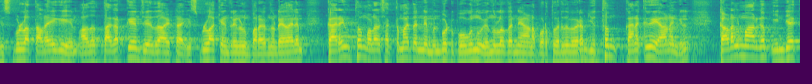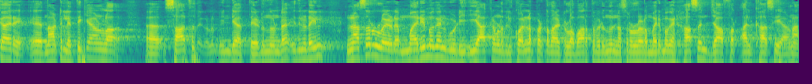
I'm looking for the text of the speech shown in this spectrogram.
ഹിസ്ബുള്ള തടയുകയും അത് തകർക്കുകയും ചെയ്തതായിട്ട് ഹിസ്ബുള്ള കേന്ദ്രങ്ങളും പറയുന്നുണ്ട്. ഏതായാലും കരയുദ്ധം വളരെ ശക്തമായി തന്നെ മുൻപോട്ട് പോകുന്നു എന്നുള്ളത് തന്നെയാണ് പുറത്തു വരുന്ന വിവരം. യുദ്ധം കനക്കുകയാണെങ്കിൽ കടൽ മാർഗം ഇന്ത്യക്കാരെ നാട്ടിലെത്തിക്കാനുള്ള സാധ്യതകളും ഇന്ത്യ തേടുന്നുണ്ട്. ഇതിനിടയിൽ നസറുള്ളയുടെ മരുമകൻ കൂടി ഈ ആക്രമണത്തിൽ കൊല്ലപ്പെട്ടതായിട്ടുള്ള വാർത്ത വരുന്നു. നസറുള്ളയുടെ മരുമകൻ ഹസൻ ജാഫർ അൽ ഖാസിയാണ്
